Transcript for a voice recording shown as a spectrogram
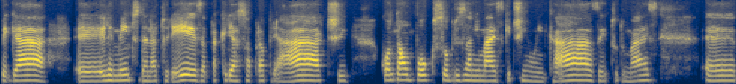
pegar é, elementos da natureza para criar sua própria arte, contar um pouco sobre os animais que tinham em casa e tudo mais, é,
